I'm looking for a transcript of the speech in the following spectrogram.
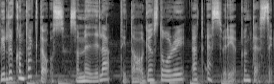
Vill du kontakta oss så mejla till dagensstory.svd.se.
